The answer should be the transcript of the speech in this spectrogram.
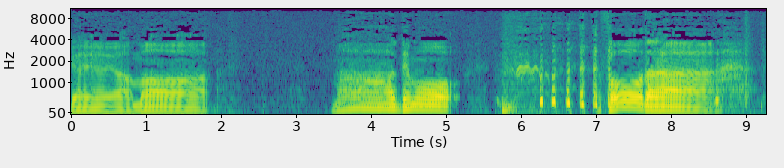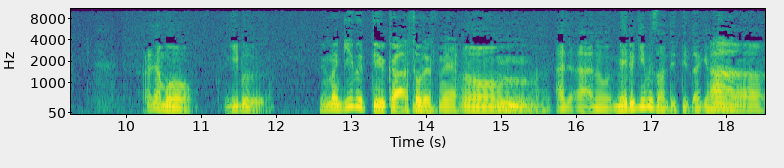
ん。いやいやいや、まあ、まあ、でも、そうだなあじゃあもう、ギブ。まあ、ギブっていうか、そうですね。うん。あ、じゃあ、あの、メル・ギブソンって言っていただけまああ、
